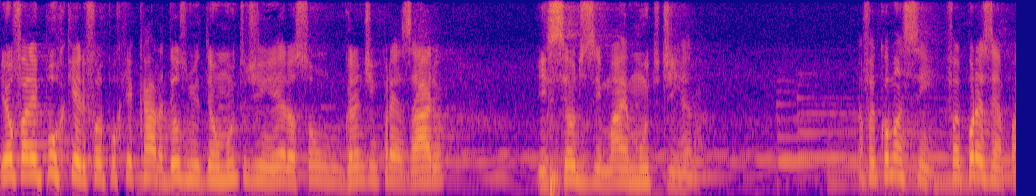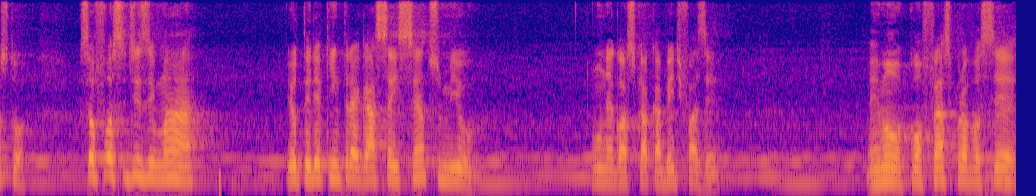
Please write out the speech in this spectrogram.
E eu falei, por quê? Ele falou, porque, cara, Deus me deu muito dinheiro, eu sou um grande empresário, e se eu dizimar é muito dinheiro. Eu falei, como assim? Foi, por exemplo, pastor, se eu fosse dizimar, eu teria que entregar 600 mil um negócio que eu acabei de fazer. Meu irmão, confesso para você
